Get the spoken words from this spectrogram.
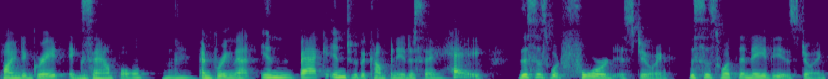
find a great example, mm. and bring that in back into the company to say, "Hey, this is what Ford is doing. This is what the Navy is doing.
